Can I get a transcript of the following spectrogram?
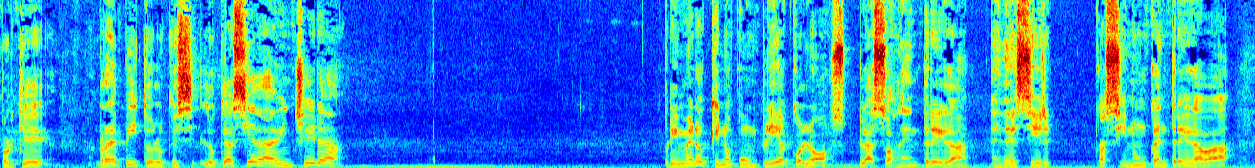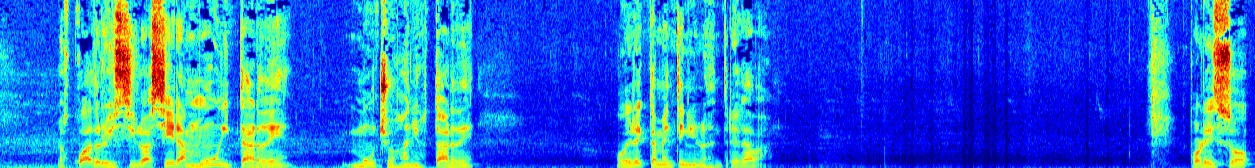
Porque, repito, lo que, lo que hacía Da Vinci era Primero que no cumplía con los plazos de entrega, es decir, casi nunca entregaba los cuadros y si lo hacía era muy tarde, muchos años tarde, o directamente ni los entregaba. Por eso,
